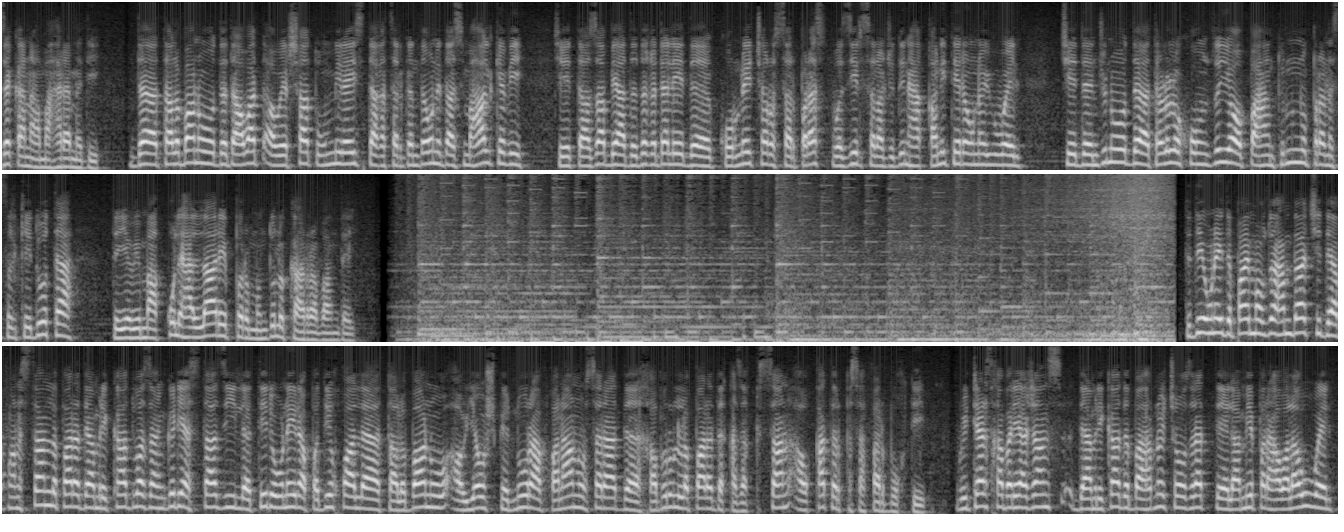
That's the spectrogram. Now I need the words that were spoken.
ځکه نامحرم دي د طالبانو د دعوت او ارشاد عمومي رئیس دغه څرګندونه داسې مهال کوي چې تازه بیا د دغه ډلې د کورنۍ چارو سرپرست وزیر سراج الدین حقانی تیرونه ویل چې د نجونو د تړلو ښوونځیو او پوهنتونونو پرانستل کېدو ته د یوې معقول حل لارې پر موندلو کار روان دی د دې اونۍ د پای موضوع هم دا چې د افغانستان لپاره د امریکا دوه ځانګړي استاذي له تیر اونۍ را پدې خو له طالبانو او یو شمېر نور افغانانو سره د خبرو لپاره د قزاقستان او قطر په سفر بوخت دي رويټرز خبري اژانس د امریکا د بهرنیو چارو وزارت د اعلامیې پر حواله وویل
